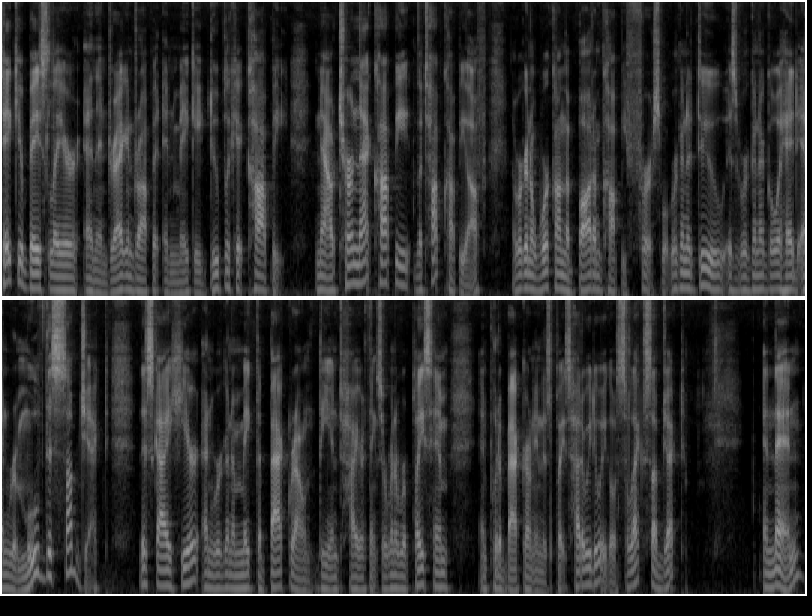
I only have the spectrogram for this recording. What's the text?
take your base layer and then drag and drop it and make a duplicate copy. Now turn that copy, the top copy off, and we're going to work on the bottom copy first. What we're going to do is we're going to go ahead and remove the subject, this guy here, and we're going to make the background the entire thing. So we're going to replace him and put a background in his place. How do we do it? We go select subject, and then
